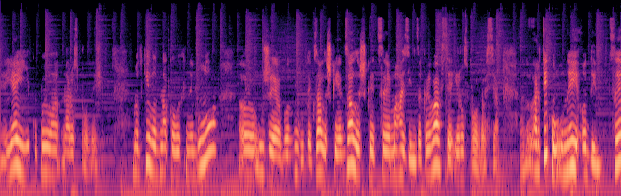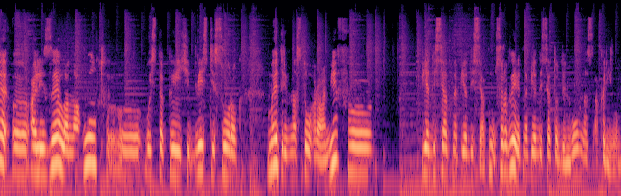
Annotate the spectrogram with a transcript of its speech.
я її купила на розпродажі. Мотків однакових не було. Е, Уже ну, як залишки, як залишки, це магазин закривався і розпродався. Артикул у неї один. Це е, Alize Lana Gold, е, ось такий 240 метрів на 100 грамів. Е, 50 на 50, ну 49 на 51 вовна з акрилом.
